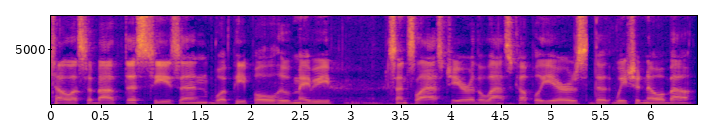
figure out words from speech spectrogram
tell us about this season? What people who maybe since last year or the last couple years that we should know about?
